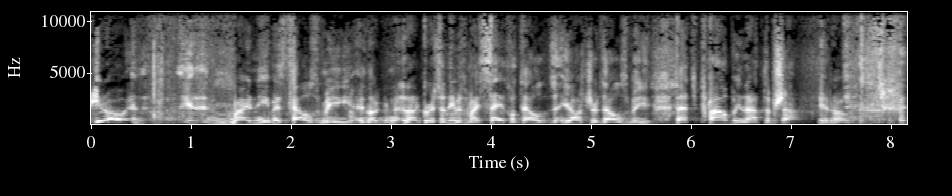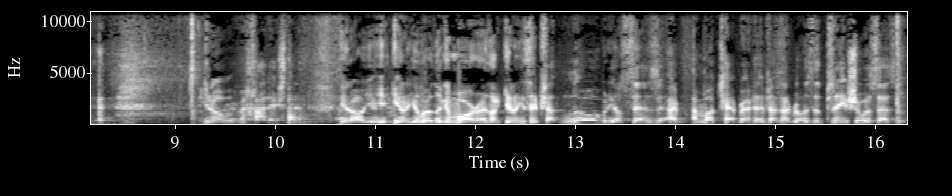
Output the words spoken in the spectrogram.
you know, my Nevis tells me, not Gershon Nevis, my Seichel tells Yosher tells me that's probably not the shot. You know you know, you know, you, you, know, you learn the Gemara, like you know, you say Pshat, nobody else says. I'm, I'm much happier. I realize that Pnei Yeshua says it.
